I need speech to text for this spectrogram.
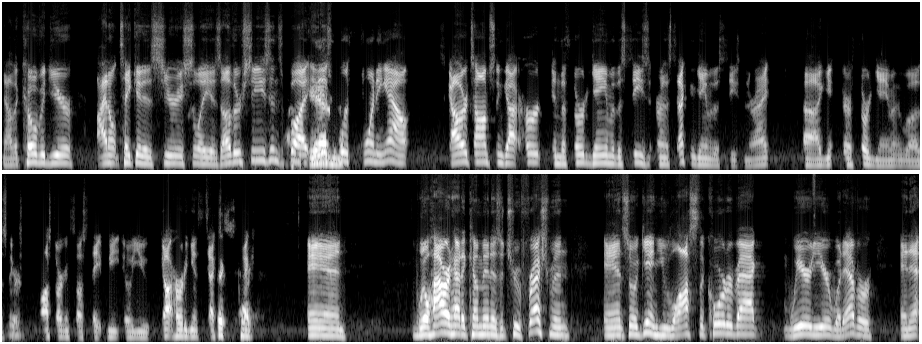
Now the COVID year, I don't take it as seriously as other seasons, but it Yeah. is worth pointing out. Skylar Thompson got hurt in the third game of the season, or in the second game of the season, right? Uh, or third game it was. Sure. lost Arkansas State, beat OU, got hurt against Texas Tech. and Will Howard had to come in as a true freshman. And so again, you lost the quarterback, weird year, whatever. And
